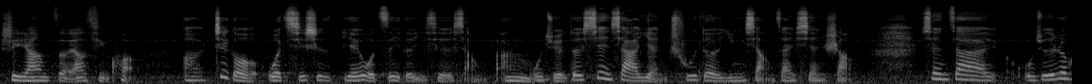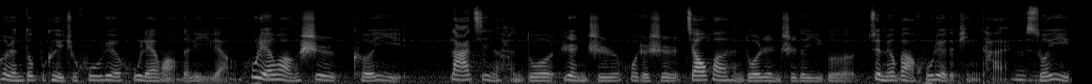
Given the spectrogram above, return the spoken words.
是一样怎样情况？啊、这个我其实也有我自己的一些想法。嗯我觉得线下演出的影响在线上。现在我觉得任何人都不可以去忽略互联网的力量。互联网是可以拉近很多认知，或者是交换很多认知的一个最没有办法忽略的平台。嗯所以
